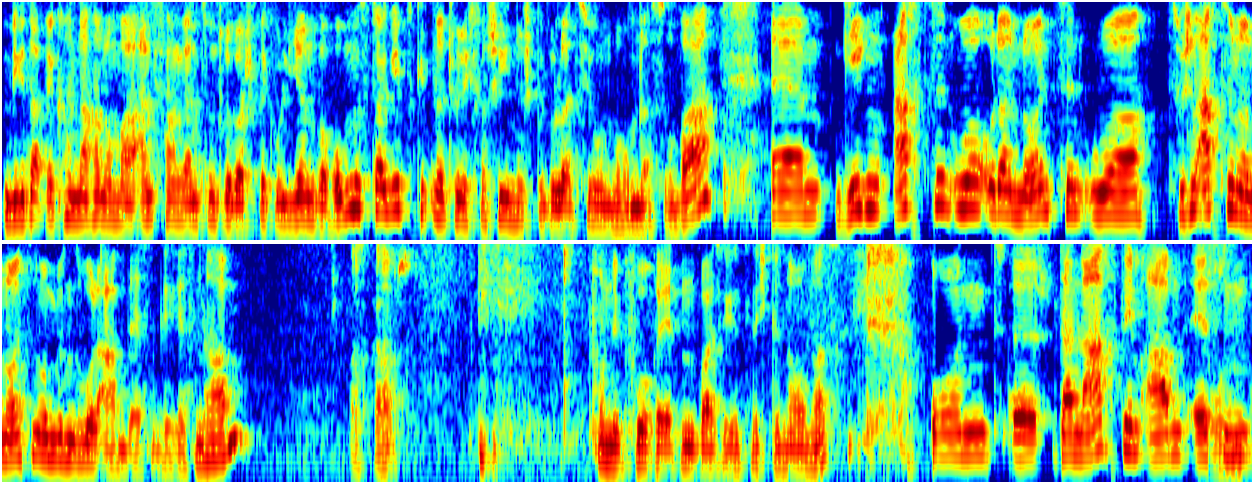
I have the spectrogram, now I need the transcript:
Wie gesagt, wir können nachher nochmal anfangen, dann zu drüber spekulieren, warum es da gibt. Es gibt natürlich verschiedene Spekulationen, warum das so war. Ähm, gegen 18 Uhr oder 19 Uhr, zwischen 18 und 19 Uhr müssen sie wohl Abendessen gegessen haben. Was gab's? Von den Vorräten weiß ich jetzt nicht genau was. Und äh, danach dem Abendessen.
